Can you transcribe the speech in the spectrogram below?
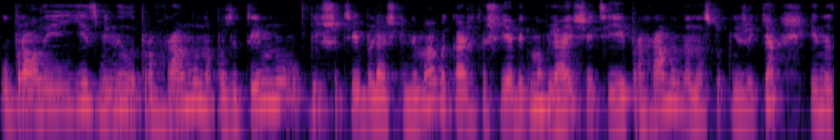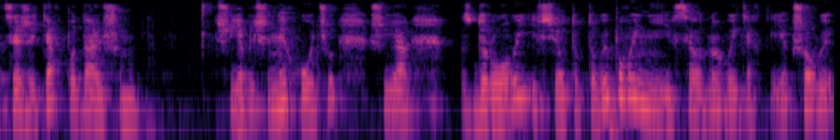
убрали її, змінили програму на позитивну. Більше цієї болячки нема. Ви кажете, що я відмовляюся від цієї програми на наступні життя і на це життя в подальшому. Що я більше не хочу, що я здоровий і все. Тобто ви повинні все одно витягти. Якщо ви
